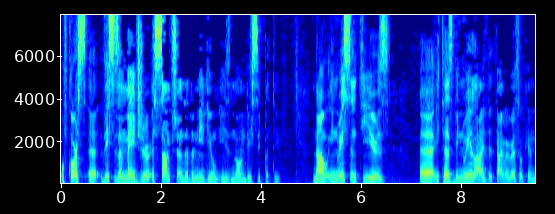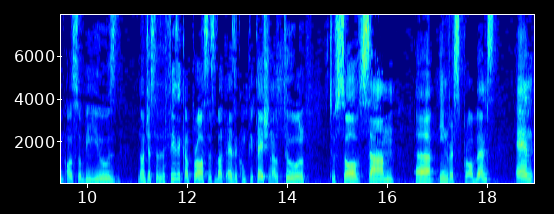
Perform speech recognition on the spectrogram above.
Of course, uh, this is a major assumption that the medium is non-dissipative. Now, in recent years, uh, it has been realized that time reversal can also be used not just as a physical process, but as a computational tool to solve some uh, inverse problems. And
